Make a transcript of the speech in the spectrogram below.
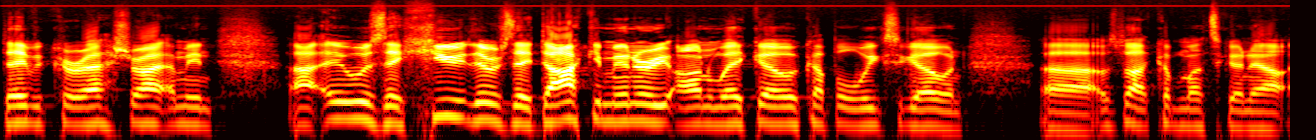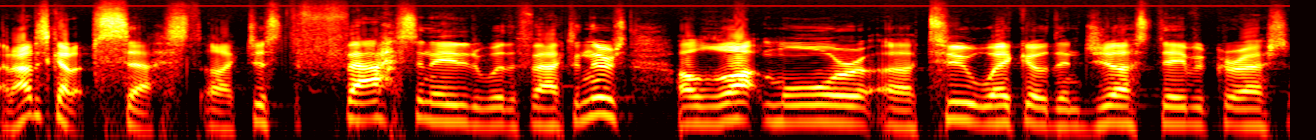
David Koresh, right? I mean, uh, it was a huge. There was a documentary on Waco a couple weeks ago, and uh, it was about a couple months ago now, and I just got obsessed, like just fascinated with the fact. And there's a lot more uh, to Waco than just David Koresh.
